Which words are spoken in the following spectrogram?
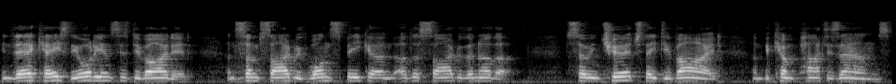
In their case, the audience is divided, and some side with one speaker and others side with another. So in church they divide and become partisans,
